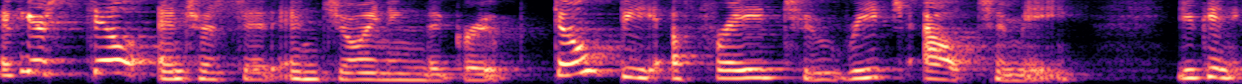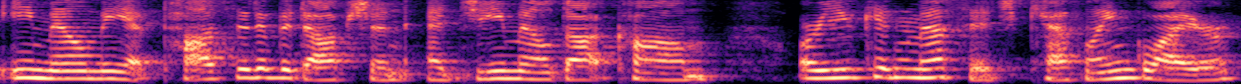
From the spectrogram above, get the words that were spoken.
If you're still interested in joining the group, don't be afraid to reach out to me. You can email me at positiveadoption at gmail.com or you can message Kathleen Guire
